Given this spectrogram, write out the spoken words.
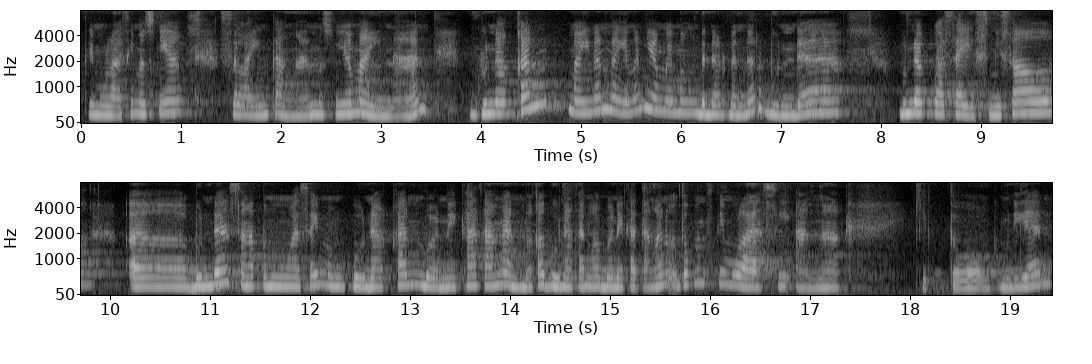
stimulasi maksudnya selain tangan maksudnya mainan gunakan mainan-mainan yang memang benar-benar bunda bunda kuasai. Semisal uh, bunda sangat menguasai menggunakan boneka tangan maka gunakanlah boneka tangan untuk menstimulasi anak. Gitu. Kemudian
